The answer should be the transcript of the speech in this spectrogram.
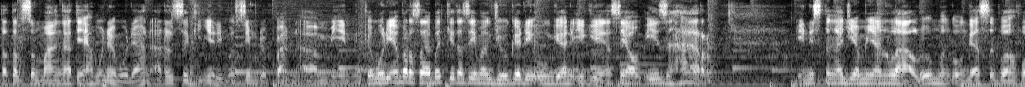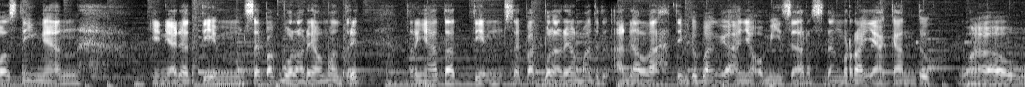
Tetap semangat ya. Mudah-mudahan ada rezekinya di musim depan. Amin. Kemudian persahabat kita simak juga di unggahan IGS-nya Om Izhar. Ini setengah jam yang lalu mengunggah sebuah postingan Ini ada tim sepak bola Real Madrid Ternyata tim sepak bola Real Madrid adalah tim kebanggaannya Om Izar sedang merayakan tuh. Wow,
